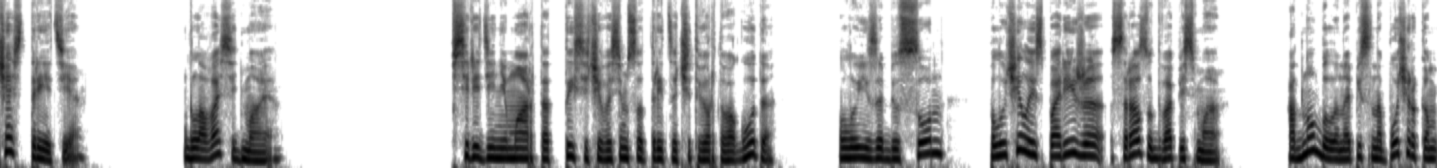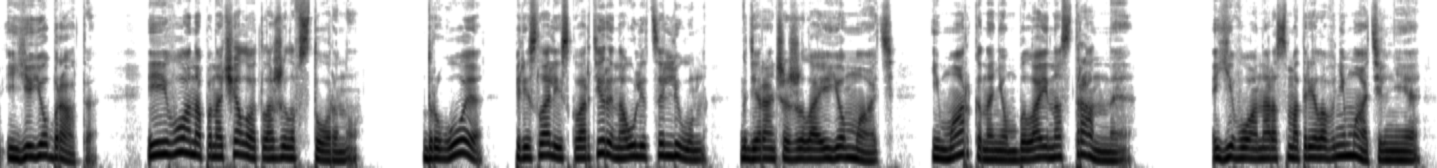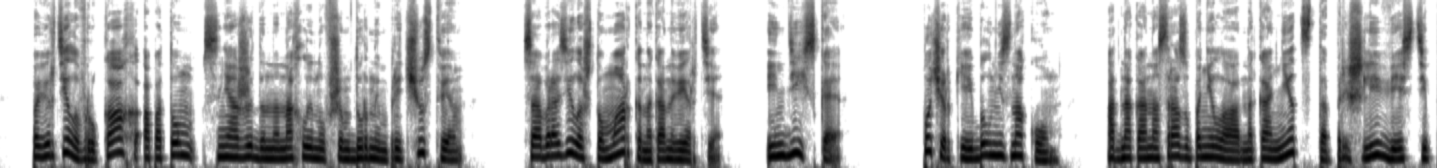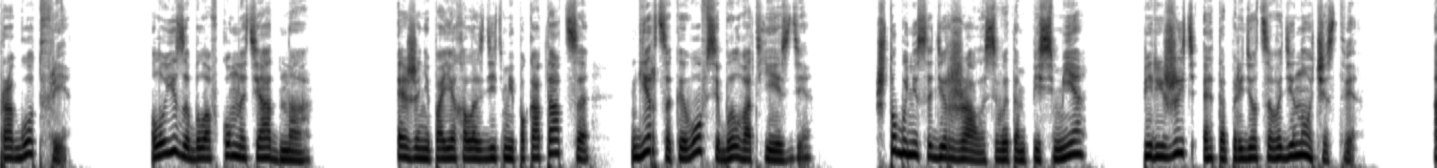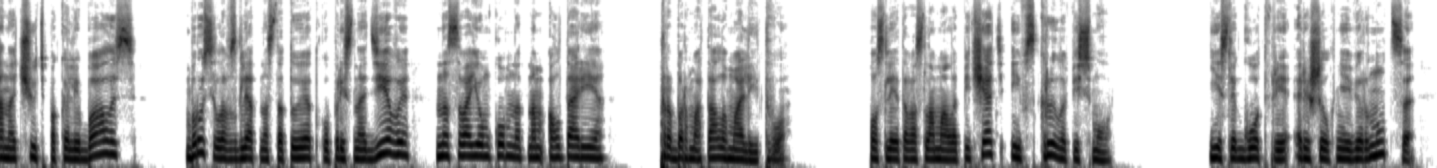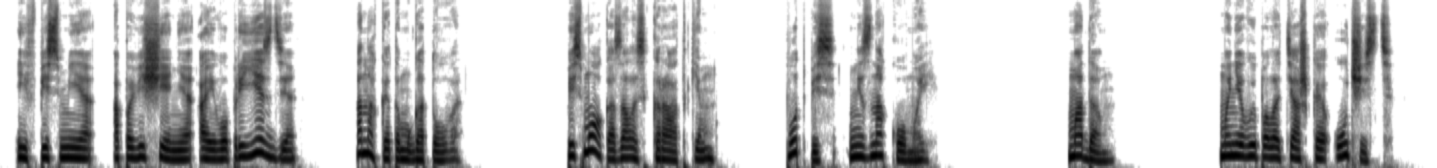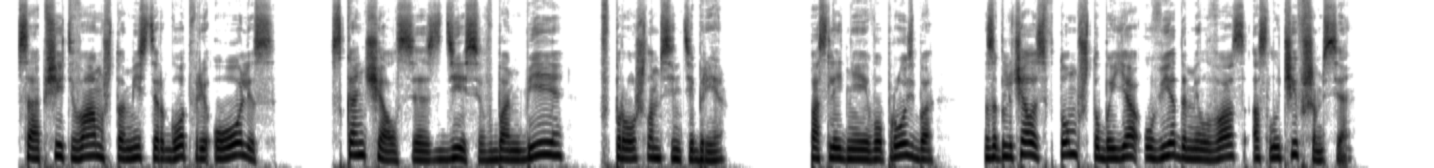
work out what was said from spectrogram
Часть третья. Глава седьмая. В середине марта 1834 года Луиза Бюссон получила из Парижа сразу два письма. Одно было написано почерком ее брата, и его она поначалу отложила в сторону. Другое переслали из квартиры на улице Люн, где раньше жила ее мать, и марка на нем была иностранная. Его она рассмотрела внимательнее – повертела в руках, а потом с неожиданно нахлынувшим дурным предчувствием сообразила, что марка на конверте индийская. Почерк ей был незнаком, однако она сразу поняла, наконец-то пришли вести про Готфри. Луиза была в комнате одна. Эжа не поехала с детьми покататься, герцог и вовсе был в отъезде. Что бы ни содержалось в этом письме, пережить это придется в одиночестве. Она чуть поколебалась, бросила взгляд на статуэтку Преснодевы на своем комнатном алтаре, пробормотала молитву. После этого сломала печать и вскрыла письмо. Если Готфри решил к ней вернуться, и в письме оповещение о его приезде, она к этому готова. Письмо оказалось кратким, подпись незнакомой. «Мадам, мне выпала тяжкая участь сообщить вам, что мистер Готфри Уоллес скончался здесь, в Бомбее, в прошлом сентябре. Последняя его просьба заключалась в том, чтобы я уведомил вас о случившемся.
